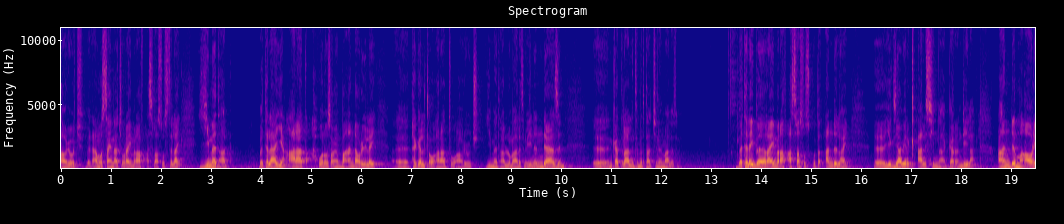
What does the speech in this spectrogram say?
አውሬዎች በጣም ወሳኝ ናቸው። ራዕይ ምዕራፍ 13 ላይ ይመጣሉ። በተለያየ አራት ሆነው ሳይሆን በአንድ አውሬ ላይ ተገልጠው አራቱ አውሬዎች ይመጣሉ ማለት ነው። ይህንን እንደያዝን እንቀጥላለን ትምህርታችንን ማለት ነው። በተለይ በራዕይ ምዕራፍ 13 ቁጥር አንድ ላይ የእግዚአብሔር ቃል ሲናገር እንዲህ ይላል፣ አንድም አውሬ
